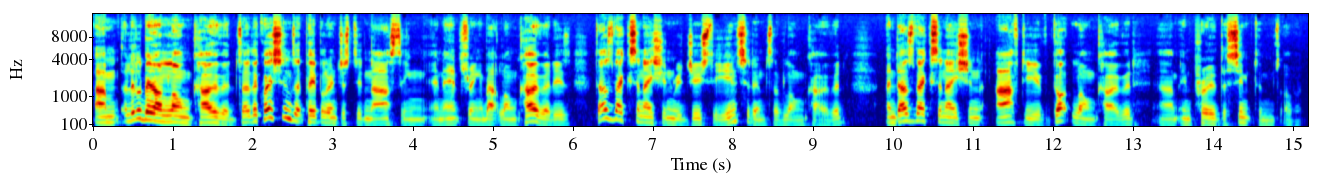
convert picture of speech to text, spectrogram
Um, a little bit on long COVID. So the questions that people are interested in asking and answering about long COVID is, does vaccination reduce the incidence of long COVID? And does vaccination after you've got long COVID um, improve the symptoms of it?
